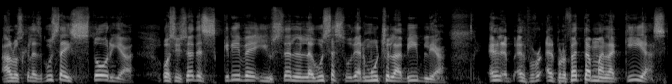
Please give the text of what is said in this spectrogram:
a los que les gusta historia, o si usted escribe y usted le gusta estudiar mucho la Biblia, el, profeta Malaquías,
